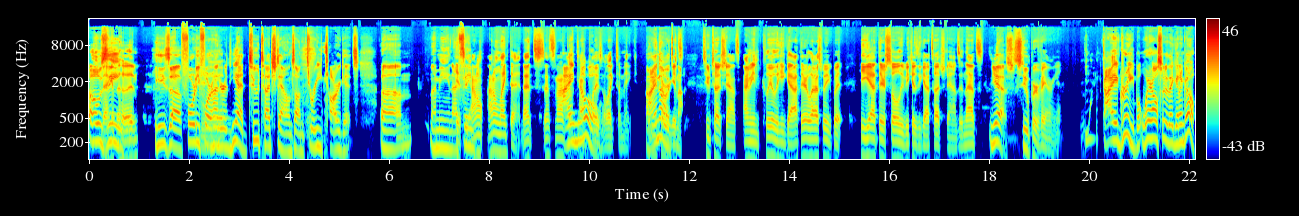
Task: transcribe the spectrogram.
OZ. Back at the hood. He's uh 4400. He had two touchdowns on three targets. Um I mean, I Yeah, see, think I don't I don't like that. That's that's not the I kind know. of plays I like to make. I Three know it's targets, not. two touchdowns. I mean, clearly he got there last week, but he got there solely because he got touchdowns, and that's yes, super variant. I agree, but where else are they going to go?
